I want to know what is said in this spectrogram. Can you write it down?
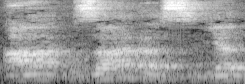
А зараз я думаю.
